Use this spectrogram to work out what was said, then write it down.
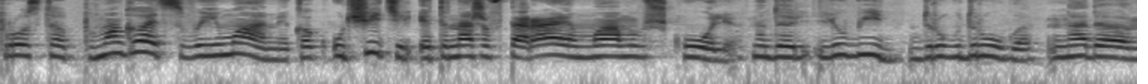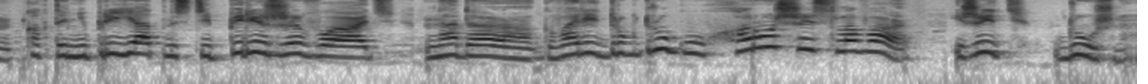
просто помогать своей маме, как учитель. Это наша вторая мама в школе. Надо любить друг друга. Надо как-то неприятности переживать. Надо говорить друг другу хорошие слова и жить дружно.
